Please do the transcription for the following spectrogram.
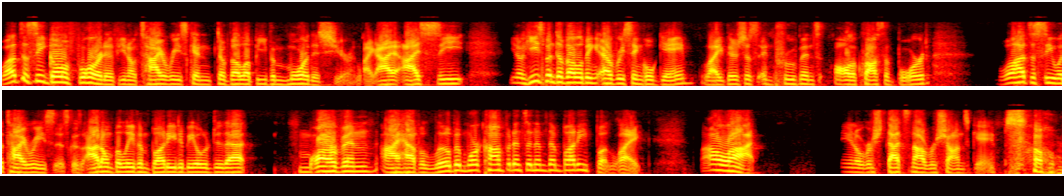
we'll have to see going forward if you know Tyrese can develop even more this year. Like I I see, you know he's been developing every single game. Like there's just improvements all across the board. We'll have to see what Tyrese is because I don't believe in Buddy to be able to do that. Marvin, I have a little bit more confidence in him than Buddy, but like not a lot. You know, that's not Richaun's game. So mm-hmm.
